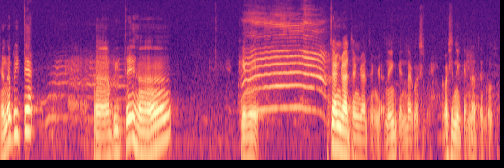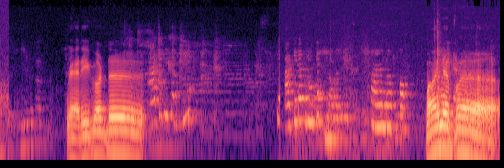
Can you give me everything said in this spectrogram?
ਹੈ ਨਾ ਪ੍ਰੀਤਿਆ? ਹਾਂ ਪ੍ਰੀਤੇ ਹਾਂ। ਕਿਵੇਂ? ਚੰਗਾ ਚੰਗਾ ਚੰਗਾ। ਨਹੀਂ ਕਹਿੰਦਾ ਕੁਛ ਮੈਂ। ਕੁਛ ਨਹੀਂ ਕਹਿੰਦਾ ਤੈਨੂੰ। ਵੈਰੀ ਗੁੱਡ ਆ ਕਿਹੜਾ ਫਰੂਟ ਹੈ? ਪਾਇਨਐਪਲ ਪਾਈਨਐਪਲ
